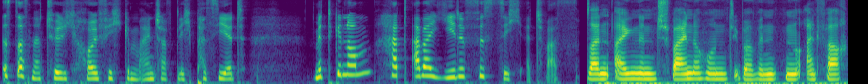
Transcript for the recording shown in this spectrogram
ist das natürlich häufig gemeinschaftlich passiert. Mitgenommen hat aber jede für sich etwas. Seinen eigenen Schweinehund überwinden, einfach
